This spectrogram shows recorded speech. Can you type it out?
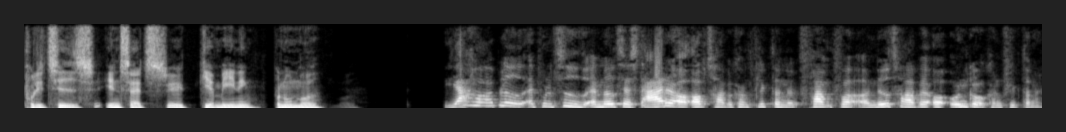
politiets indsats øh, giver mening på nogen måde? Jeg har oplevet, at politiet er med til at starte og optrappe konflikterne, frem for at nedtrappe og undgå konflikterne.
